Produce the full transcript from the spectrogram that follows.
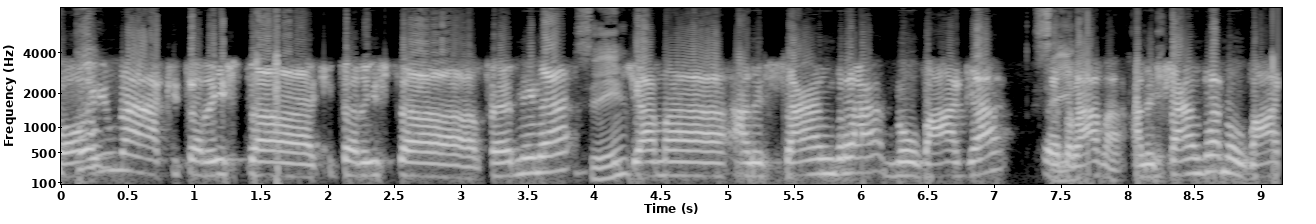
gruppo? Poi una chitarrista, chitarrista femmina, Sì. si chiama Alessandra Novaga, Sì. è brava, Alessandra Novaga.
